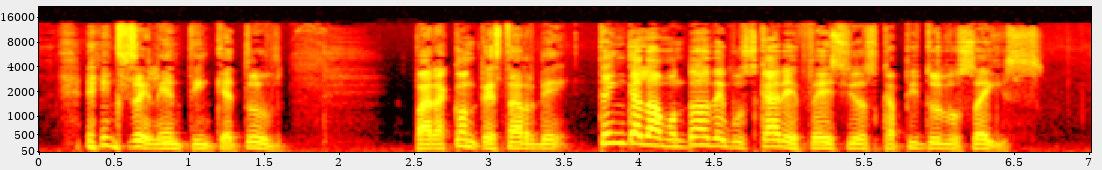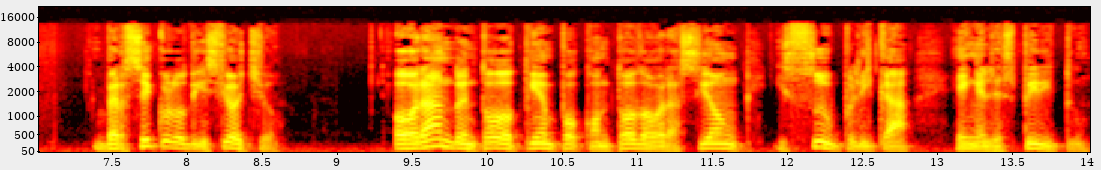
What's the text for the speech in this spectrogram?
Excelente inquietud. Para contestarle, tenga la bondad de buscar Efesios capítulo 6, versículo 18, orando en todo tiempo con toda oración y súplica en el Espíritu.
